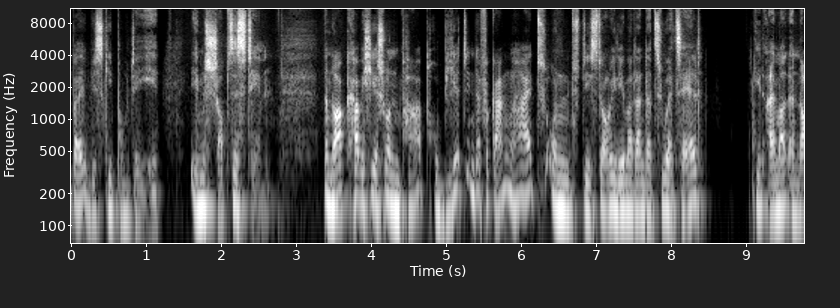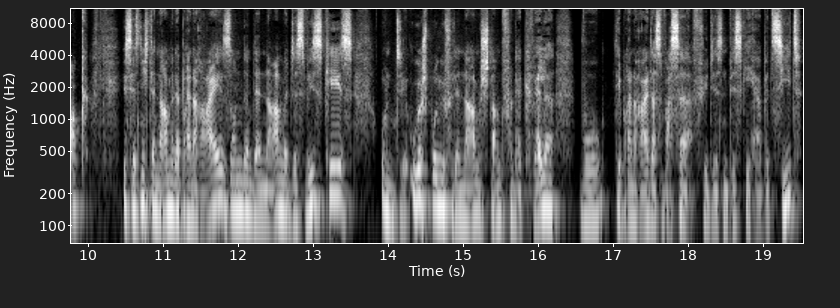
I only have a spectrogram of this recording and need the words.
bei whisky.de im Shopsystem. Enoch habe ich hier schon ein paar probiert in der Vergangenheit und die Story, die man dann dazu erzählt, geht einmal Enoch, ist jetzt nicht der Name der Brennerei, sondern der Name des Whiskys und die Ursprünge für den Namen stammt von der Quelle, wo die Brennerei das Wasser für diesen Whisky her bezieht,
